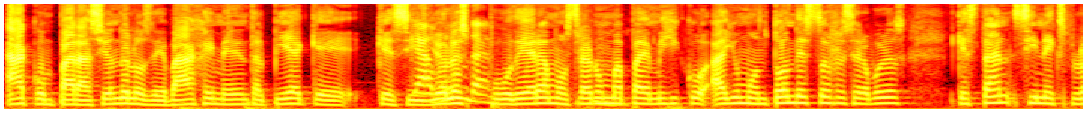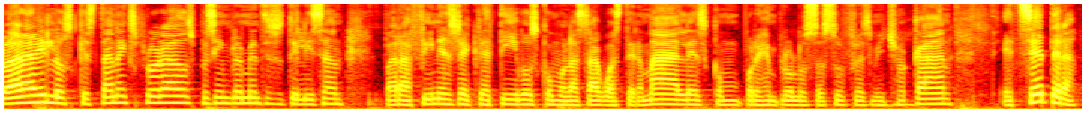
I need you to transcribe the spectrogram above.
a comparación de los de baja y media entalpía, que, que si yo les pudiera mostrar un mapa de México, hay un montón de estos reservorios que están sin explorar y los que están explorados pues simplemente se utilizan para fines recreativos como las aguas termales, como por ejemplo los azufres Michoacán, etcétera.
